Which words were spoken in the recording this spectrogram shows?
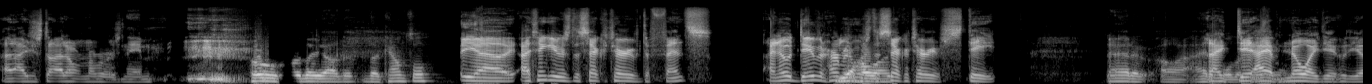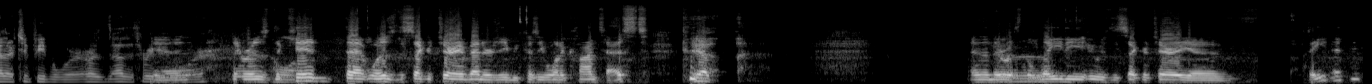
I, I just I don't remember his name. Oh, for the, uh, the the council. Yeah, I think he was the Secretary of Defense. I know David Herman Yeah, was the on. Secretary of State. I had a. Oh, I had. And I did. I have up. no idea who the other two people were, or the other three Yeah. people were. There was the Hold on. kid that was the Secretary of Energy because he won a contest. Yep. And then there was the Uh. lady who was the Secretary of State, I think.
